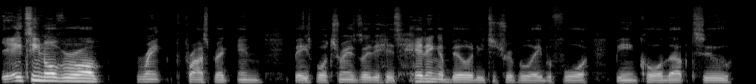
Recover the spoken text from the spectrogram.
The 18 overall ranked prospect in baseball translated his hitting ability to AAA before being called up to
